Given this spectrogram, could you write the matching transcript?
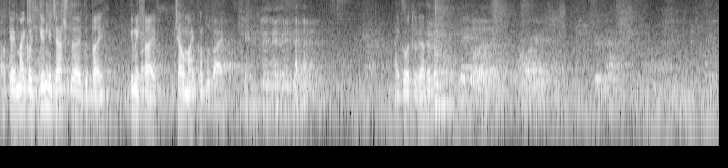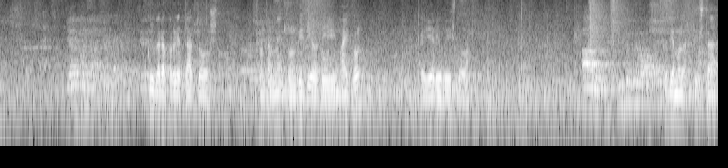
Ok, Michael, give me just uh, goodbye. Give me five. Ciao, Michael. Goodbye. I go to the other room. The other one's qui verrà proiettato frontalmente un video di Michael che ieri ho visto qui abbiamo l'artista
